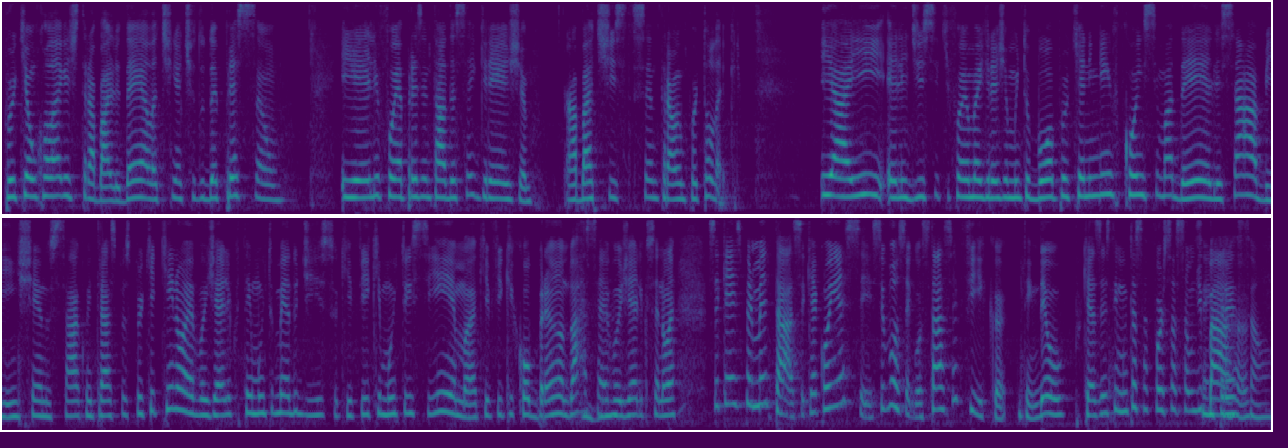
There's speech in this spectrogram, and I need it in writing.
Porque um colega de trabalho dela tinha tido depressão. E ele foi apresentado a essa igreja, a Batista Central, em Porto Alegre. E aí, ele disse que foi uma igreja muito boa porque ninguém ficou em cima dele, sabe? Enchendo o saco, entre aspas. Porque quem não é evangélico tem muito medo disso. Que fique muito em cima, que fique cobrando. Ah, você é evangélico, você não é. Você quer experimentar, você quer conhecer. Se você gostar, você fica, entendeu? Porque às vezes tem muita essa forçação de Sem barra. pressão.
